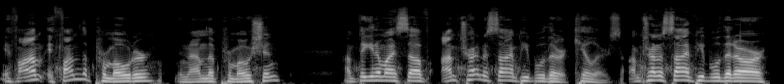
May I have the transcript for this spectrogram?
if I'm if I'm the promoter and I'm the promotion, I'm thinking to myself, I'm trying to sign people that are killers. I'm trying to sign people that are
